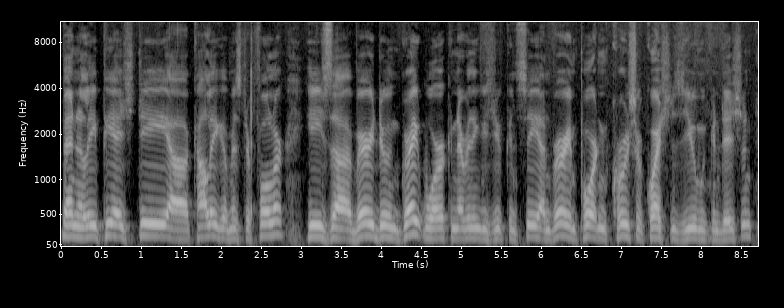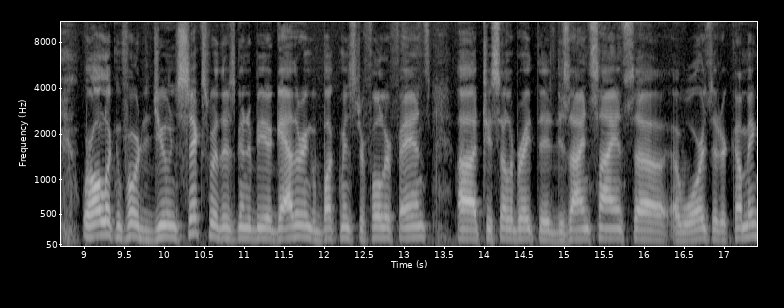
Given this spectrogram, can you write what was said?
Ben-Eli, PhD, uh, colleague of Mr. Fuller. He's uh, very doing great work and everything, as you can see, on very important, crucial questions of the human condition. We're all looking forward to June 6th, where there's going to be a gathering of Buckminster Fuller fans uh, to celebrate the Design Science uh, Awards that are coming.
